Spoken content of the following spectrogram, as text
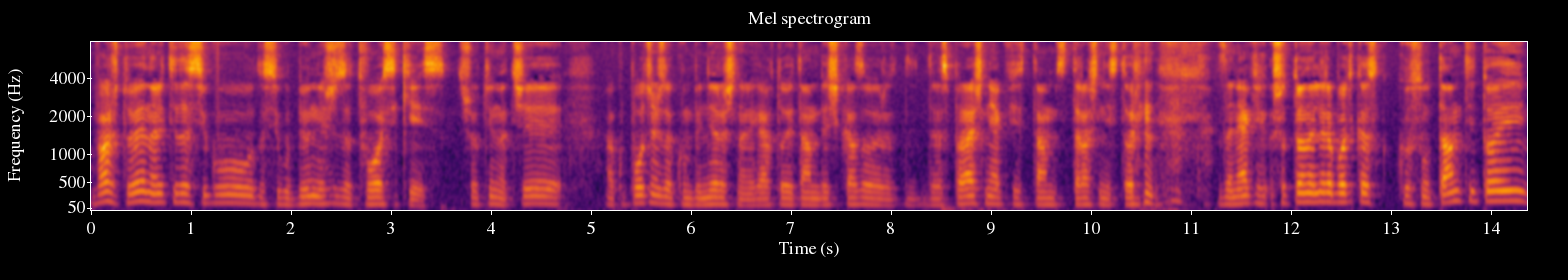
Важното е нали, ти да си го, да си го билднеш за твоя си кейс, защото иначе ако почнеш да комбинираш, нали, както той там беше казал, да разправяш някакви там страшни истории за някакви... Защото той, нали, работи като консултант и той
